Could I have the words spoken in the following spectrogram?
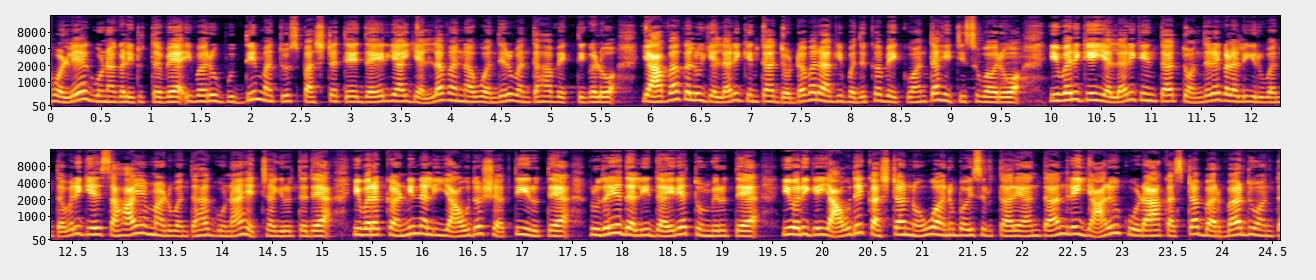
ಒಳ್ಳೆಯ ಗುಣಗಳಿರುತ್ತವೆ. ಇವರು ಬುದ್ಧಿ ಮತ್ತು ಸ್ಪಷ್ಟತೆ, ಧೈರ್ಯ ಎಲ್ಲವನ್ನ ಹೊಂದಿರುವಂತಹ ವ್ಯಕ್ತಿಗಳು. ಯಾವಾಗಲೂ ಎಲ್ಲರಿಗಿಂತ ದೊಡ್ಡವರಾಗಿ ಬದುಕಬೇಕು ಅಂತ ಇಚ್ಛಿಸುವವರು. ಇವರಿಗೆ ಎಲ್ಲರಿಗಿಂತ ತೊಂದರೆಗಳಲ್ಲಿ ಇರುವಂಥವರಿಗೆ ಸಹಾಯ ಮಾಡುವಂತಹ ಗುಣ ಹೆಚ್ಚಾಗಿರುತ್ತದೆ. ಇವರ ಕಣ್ಣಿನಲ್ಲಿ ಯಾವುದೋ ಶಕ್ತಿ ಇರುತ್ತೆ. ಹೃದಯದಲ್ಲಿ ಧೈರ್ಯ ತುಂಬಿರುತ್ತೆ. ಇವರಿಗೆ ಯಾವುದೇ ಕಷ್ಟ, ನೋವು ಅನುಭವಿಸಿರುತ್ತಾರೆ ಅಂತ ಅಂದರೆ ಯಾರಿಗೂ ಕೂಡ ಕಷ್ಟ ಬರಬಾರ್ದು ಅಂತ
